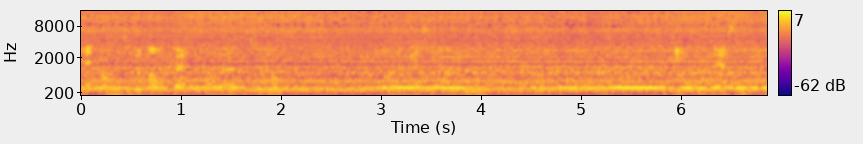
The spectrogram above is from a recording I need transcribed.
Wir hätten auch ein Silo bauen können, aber Silo wollen wir jetzt nicht anrufen. Geht zum Essen.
